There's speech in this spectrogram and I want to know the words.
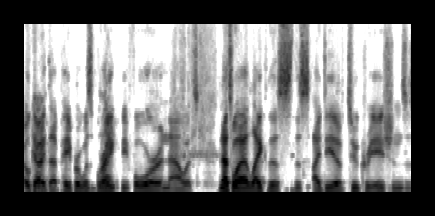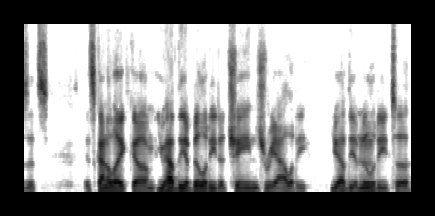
okay. Right, that paper was blank before, and now it's. And that's why I like this this idea of two creations. Is it's it's kind of like um, you have the ability to change reality. You have the Mm. ability to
